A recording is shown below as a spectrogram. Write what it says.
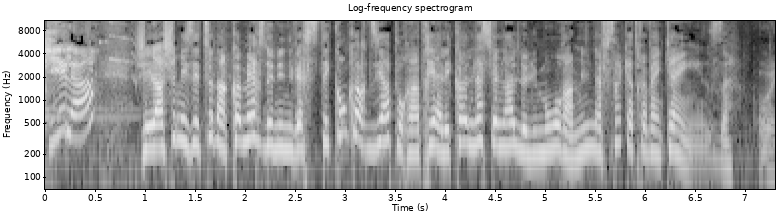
Qui est là? J'ai lâché mes études en commerce de l'Université Concordia pour entrer à l'École nationale de l'humour en 1995. Oui.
